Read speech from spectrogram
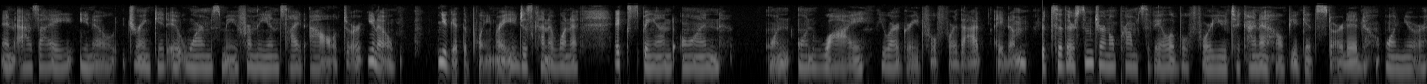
and as I, you know, drink it it warms me from the inside out or, you know, you get the point, right? You just kind of want to expand on on on why you are grateful for that item. So there's some journal prompts available for you to kind of help you get started on your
